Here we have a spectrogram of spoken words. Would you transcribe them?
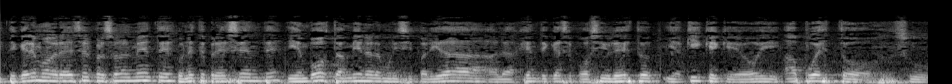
Y te queremos agradecer personalmente con este presente y en vos también a la municipalidad, a la gente que hace posible esto y a Quique que hoy ha puesto su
